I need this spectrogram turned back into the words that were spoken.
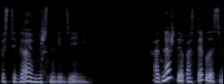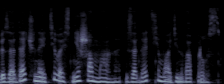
постигаю мир сновидений. Однажды я поставила себе задачу найти во сне шамана и задать ему один вопрос.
